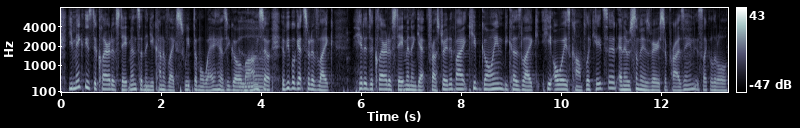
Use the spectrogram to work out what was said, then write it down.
you make these declarative statements and then you kind of like sweep them away as you go along. Uh. So if people get sort of like hit a declarative statement and get frustrated by it, keep going because like he always complicates it, and it was something that was very surprising. It's like a little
